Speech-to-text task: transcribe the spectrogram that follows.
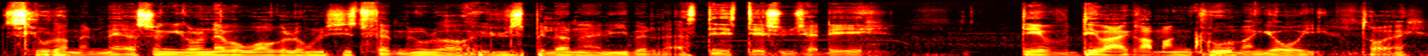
slutter man med at synge You'll Never Walk Alone de sidste 5 minutter og hylde spillerne alligevel. Altså det, det synes jeg, det, det, det var ikke ret mange klubber, man gjorde i, tror jeg ikke.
